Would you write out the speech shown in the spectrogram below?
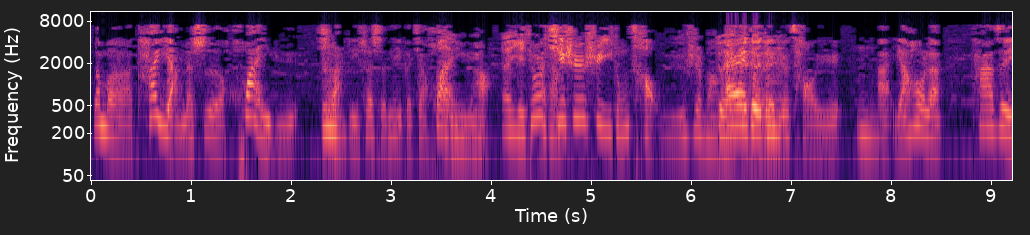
那么他养的是幻鱼，是吧？嗯你说是那个叫幻鱼哈？呃，也就是其实是一种草鱼是吗？哎，对对，嗯就草鱼。嗯啊，然后呢，他这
